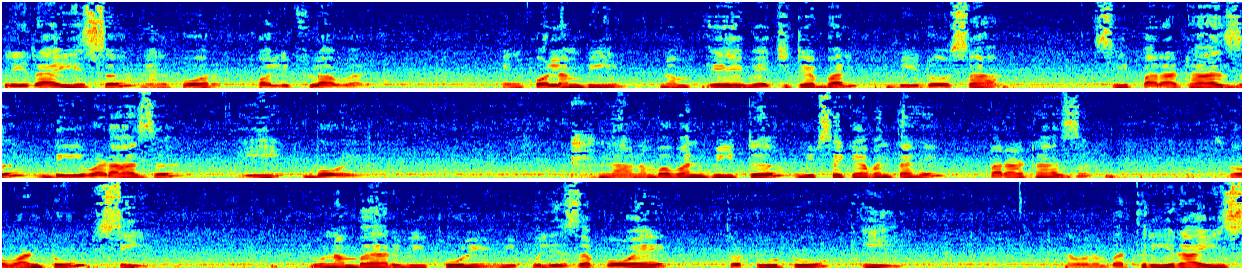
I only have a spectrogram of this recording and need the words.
3 rice and 4 cauliflower. In column B num A vegetable, B dosa, C parathas, D vadas, E boiled. ना नंबर वन वीट वीट से क्या बनता है parathas so one to C two number Vipul Vipul is a boy तो two to E number three rice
